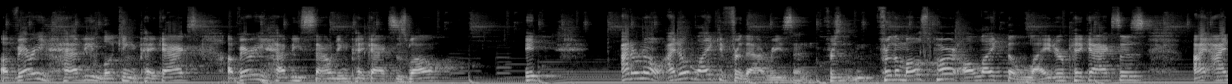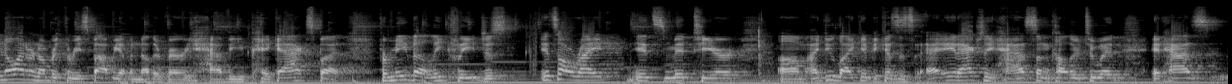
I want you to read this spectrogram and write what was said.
a very heavy looking pickaxe, a very heavy sounding pickaxe as well. It, I don't know. I don't like it for that reason. For, for the most part, I'll like the lighter pickaxes. I, I know at our number three spot we have another very heavy pickaxe, but for me the Elite Cleat just it's all right. It's mid tier. Um, I do like it because it's it actually has some color to it. It has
